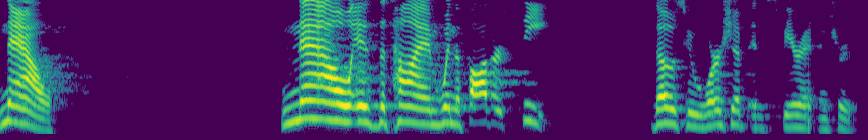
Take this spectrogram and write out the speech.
Now. Now is the time when the Father seeks those who worship in spirit and truth.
